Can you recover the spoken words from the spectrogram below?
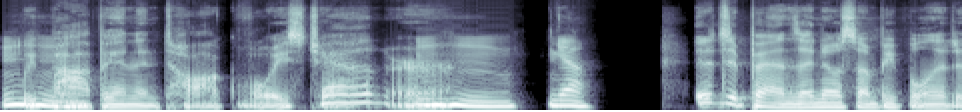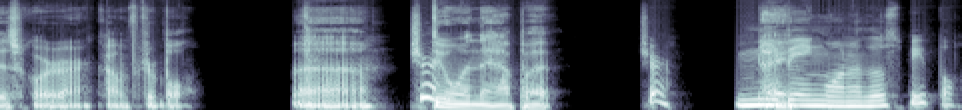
we Mhm. pop in and talk voice chat? Or Mhm. Yeah. it depends. I know some people in the Discord aren't comfortable uh, Sure. doing that, but sure, Me Hey. being one of those people.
